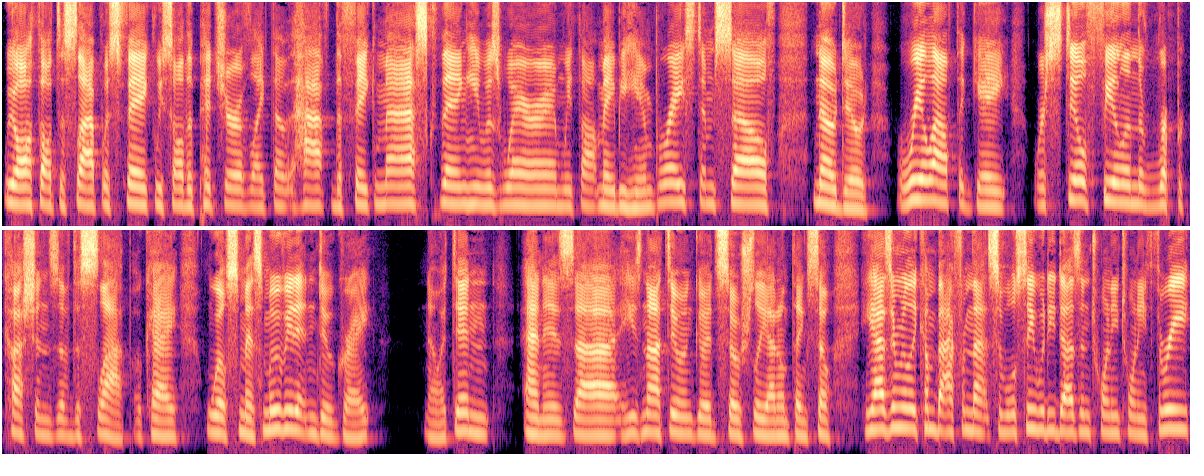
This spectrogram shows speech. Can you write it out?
We all thought the slap was fake. We saw the picture of like the half the fake mask thing he was wearing. We thought maybe he embraced himself. No, dude, real out the gate. We're still feeling the repercussions of the slap. Okay, Will Smith's movie didn't do great. No, it didn't. And his uh, he's not doing good socially. I don't think so. He hasn't really come back from that. So we'll see what he does in 2023.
